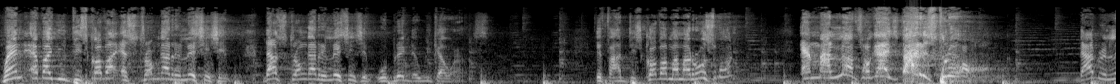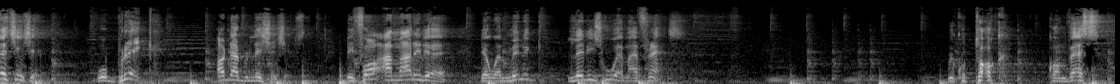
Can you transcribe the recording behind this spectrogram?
whenever you discover a stronger relationship, that stronger relationship will break the weaker ones. If I discover Mama Rosemont and my love for God is very strong, that relationship will break other relationships. Before I married her, there were many ladies who were my friends. We could talk, converse.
